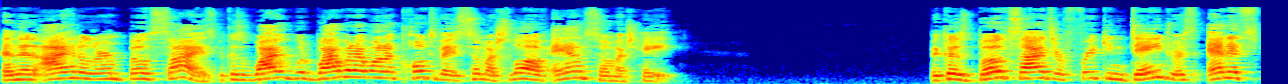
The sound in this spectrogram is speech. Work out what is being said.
And then I had to learn both sides because why would why would I want to cultivate so much love and so much hate? Because both sides are freaking dangerous and it's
